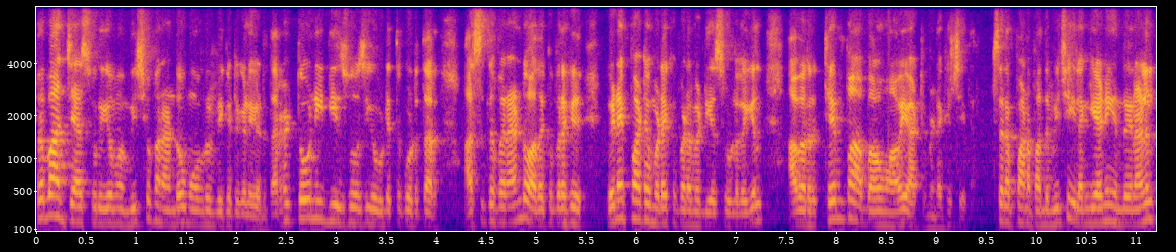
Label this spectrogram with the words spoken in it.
பிரபாத் ஜாசூரியவும் விஸ்வ பெர்னாண்டோவும் ஒவ்வொரு விக்கெட்டுகளை எடுத்தார்கள். டோனி டி சோசியை உடைத்துக் கொடுத்தார் அசித் பெர்னாண்டோ. அதற்கு பிறகு இணைப்பாட்டம் உடைக்கப்பட வேண்டிய சூழ்நிலையில் அவர் டெம்பா பவுமாவை ஆட்டமிடக்க செய்தார். சிறப்பான பந்து வீச்சு. இலங்கை அணி இந்த நாளில்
